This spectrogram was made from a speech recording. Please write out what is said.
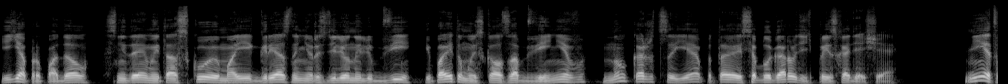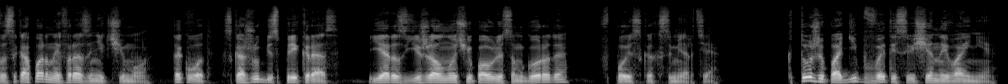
И я пропадал, с недаемой тоскою моей грязной неразделенной любви, и поэтому искал забвение в... Но, кажется, я пытаюсь облагородить происходящее. Нет, высокопарные фразы ни к чему. Так вот, скажу без прикрас. Я разъезжал ночью по улицам города в поисках смерти. Кто же погиб в этой священной войне?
